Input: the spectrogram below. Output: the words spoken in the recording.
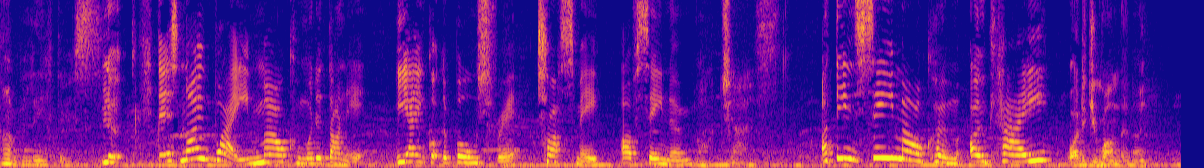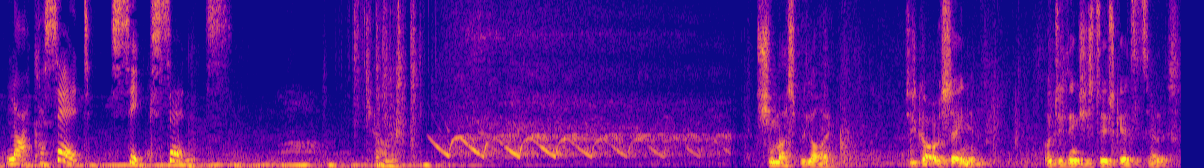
can't believe this. Look, there's no way Malcolm would have done it. He ain't got the balls for it. Trust me, I've seen them. Oh, Jazz. I didn't see Malcolm, okay? Why did you run then, eh? Like I said, six cents. Tell me. She must be lying. She's got to have seen him. Or do you think she's too scared to tell us?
